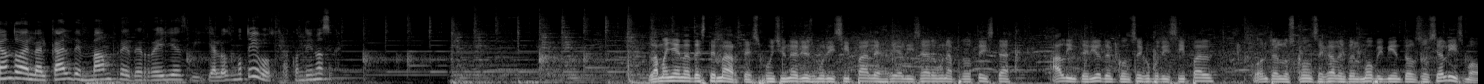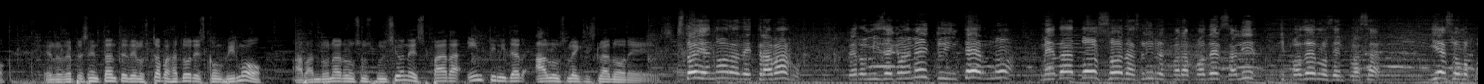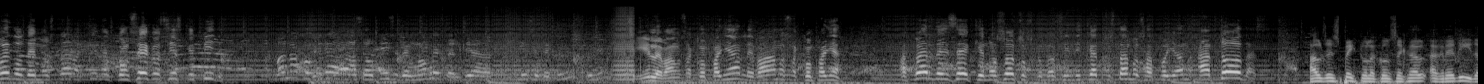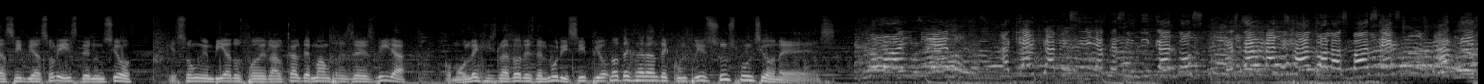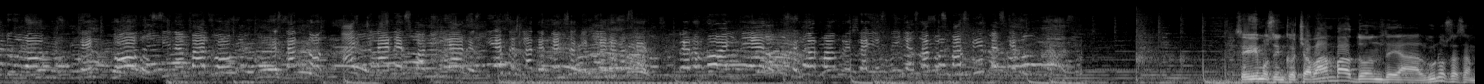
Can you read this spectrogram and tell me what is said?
al alcalde Manfred de Reyes Villa. Los motivos, a continuación. La mañana de este martes, funcionarios municipales realizaron una protesta al interior del Consejo Municipal contra los concejales del Movimiento al Socialismo. El representante de los trabajadores confirmó abandonaron sus funciones para intimidar a los legisladores. Estoy en hora de trabajo, pero mi reglamento interno me da dos horas libres para poder salir y poderlos emplazar y eso lo puedo demostrar aquí en el Consejo si es que pide. ¿Van a acompañar a su audiencia del nombre el día 15 de junio? Sí, le vamos a acompañar, le vamos a acompañar. Acuérdense que nosotros como sindicato estamos apoyando a todas. Al respecto, la concejal agredida Silvia Solís denunció que son enviados por el alcalde Manfred de Esvira como legisladores del municipio no dejarán de cumplir sus funciones. Seguimos en Cochabamba, donde algunos asambleístas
